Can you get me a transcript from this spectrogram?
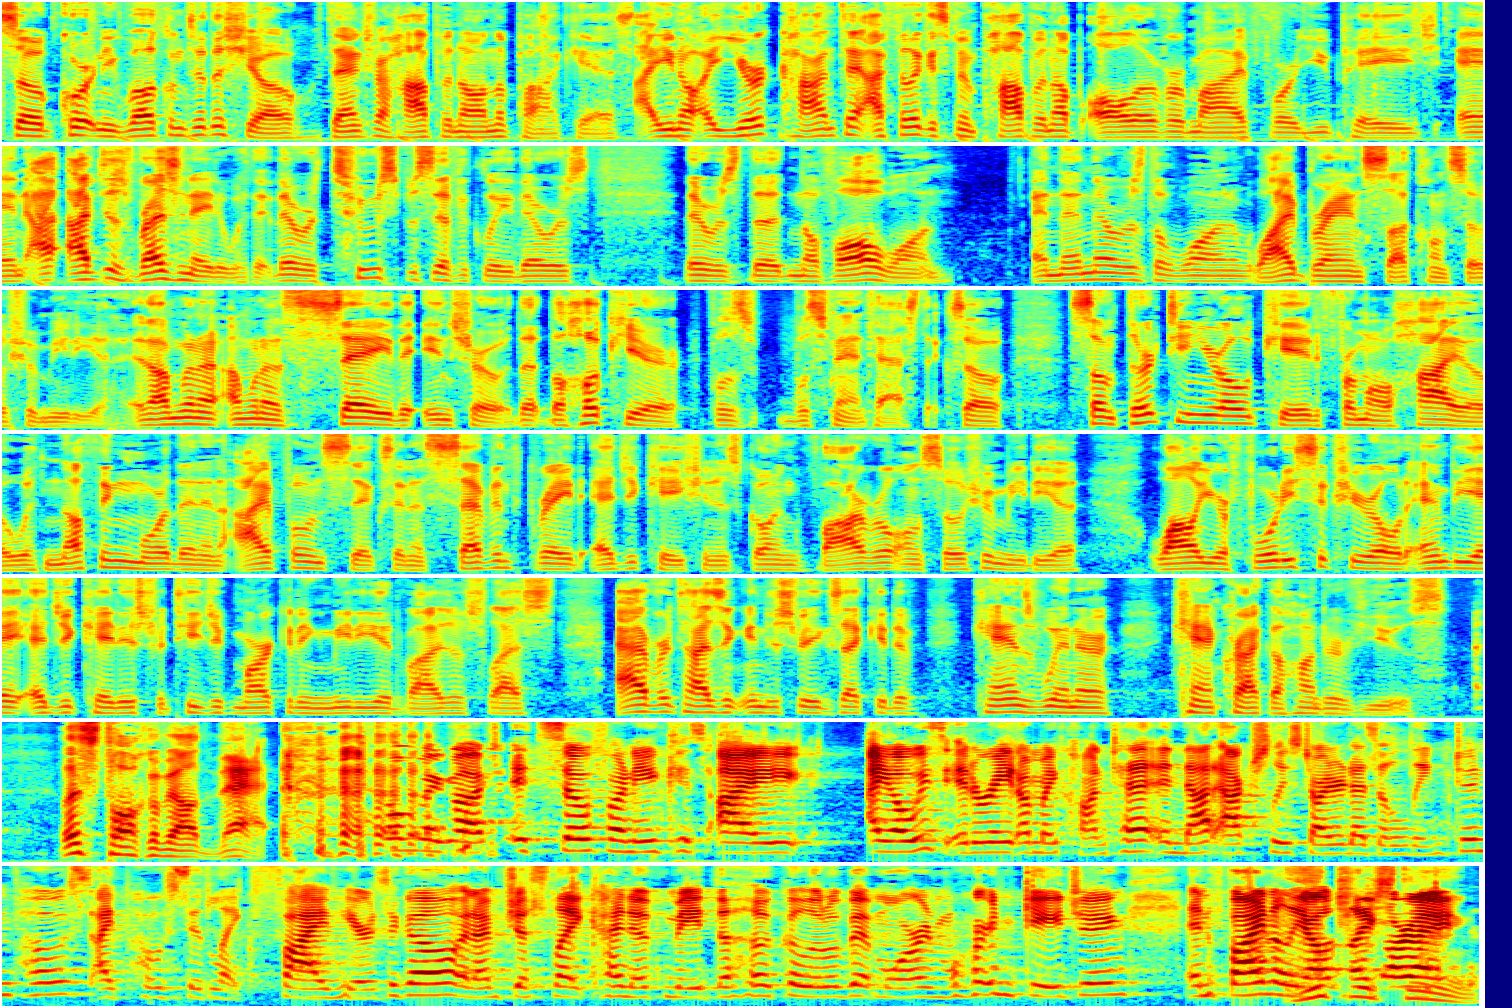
So, Courtney, welcome to the show. Thanks for hopping on the podcast. I, you know, your content, I feel like it's been popping up all over my For You page, and I, I've just resonated with it. There were two specifically. There was, there was the Naval one, and then there was the one why brands suck on social media. And I'm gonna I'm gonna say the intro. The the hook here was was fantastic. So some 13 year old kid from Ohio with nothing more than an iPhone 6 and a seventh grade education is going viral on social media, while your 46 year old MBA educated strategic marketing media advisor slash advertising industry executive Cannes winner can't crack 100 views. Let's talk about that. oh my gosh, it's so funny because I I always iterate on my content, and that actually started as a LinkedIn post I posted like five years ago, and I've just like kind of made the hook a little bit more and more engaging. And finally, I was like, all right,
